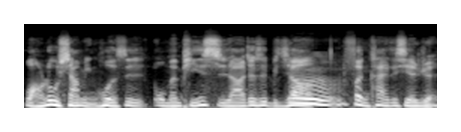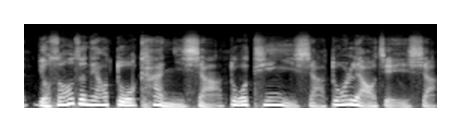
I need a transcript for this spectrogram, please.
网络乡民或者是我们平时啊，就是比较嗯愤慨这些人，有时候真的要多看一下、多听一下、多了解一下。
